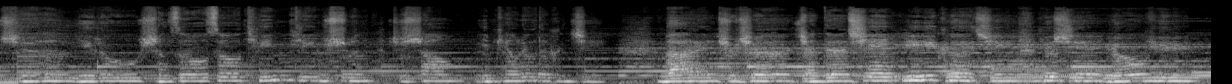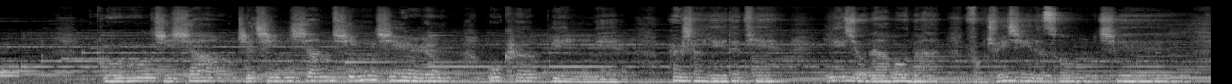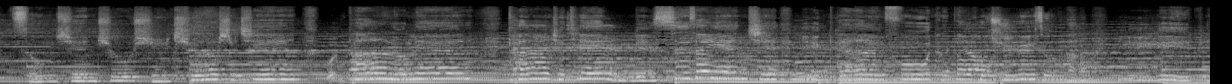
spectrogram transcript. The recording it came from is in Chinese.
这一路上走走停停顺，至少你漂流的痕迹。迈出车站的前一刻起，有些犹豫。不禁笑着，倾向亲近人无可避免。而长夜的天依旧那么暖，风吹起了从前。从前注视这世间，万般流连，看着天边死在眼前，应该赴汤蹈火去走它一遍。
